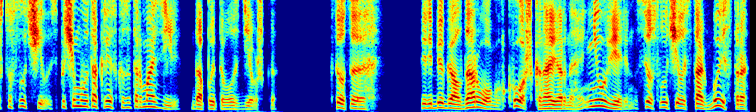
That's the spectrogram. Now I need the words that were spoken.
«Что случилось? Почему вы так резко затормозили?» — допытывалась девушка. «Кто-то перебегал дорогу. Кошка, наверное. Не уверен. Все случилось так быстро.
